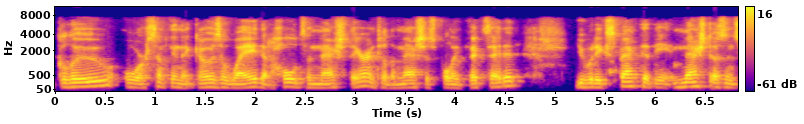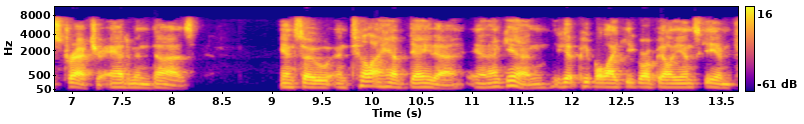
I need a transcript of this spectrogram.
glue or something that goes away that holds the mesh there until the mesh is fully fixated, you would expect that the mesh doesn't stretch, your abdomen does. And so until I have data, and again, you get people like Igor Belyansky and,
